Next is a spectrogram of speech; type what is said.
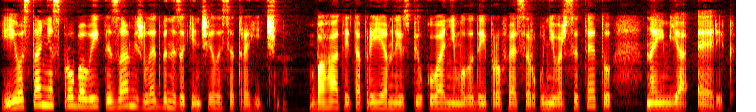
Її остання спроба вийти заміж ледве не закінчилася трагічно. Багатий та приємний у спілкуванні молодий професор університету на ім'я Ерік,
